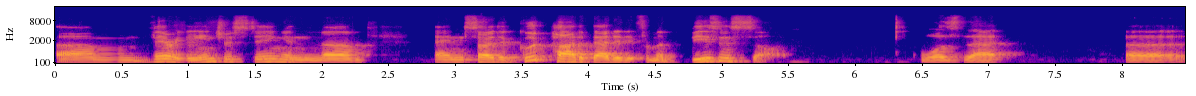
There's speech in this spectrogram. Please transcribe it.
um, very interesting, and um, and so the good part about it from a business side was that uh,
